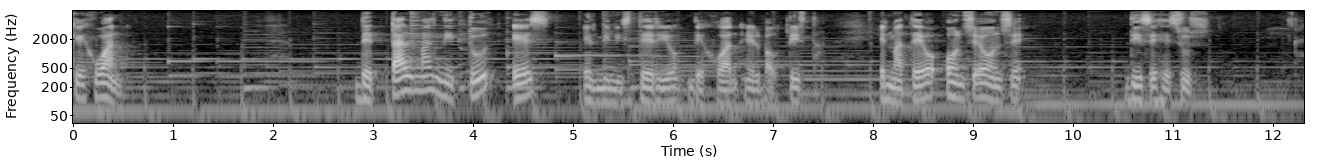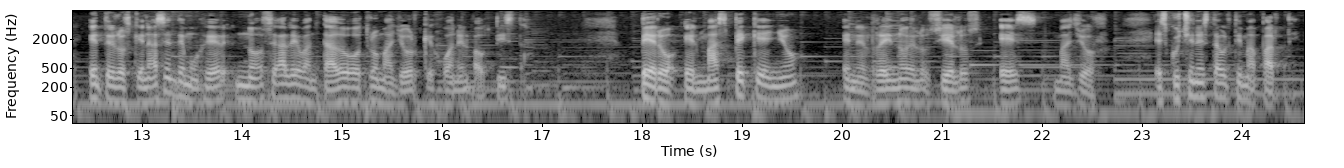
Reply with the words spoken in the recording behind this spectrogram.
que Juan de tal magnitud es el ministerio de Juan el Bautista. En Mateo 11:11 dice Jesús, entre los que nacen de mujer no se ha levantado otro mayor que Juan el Bautista, pero el más pequeño en el reino de los cielos es mayor. Escuchen esta última parte.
